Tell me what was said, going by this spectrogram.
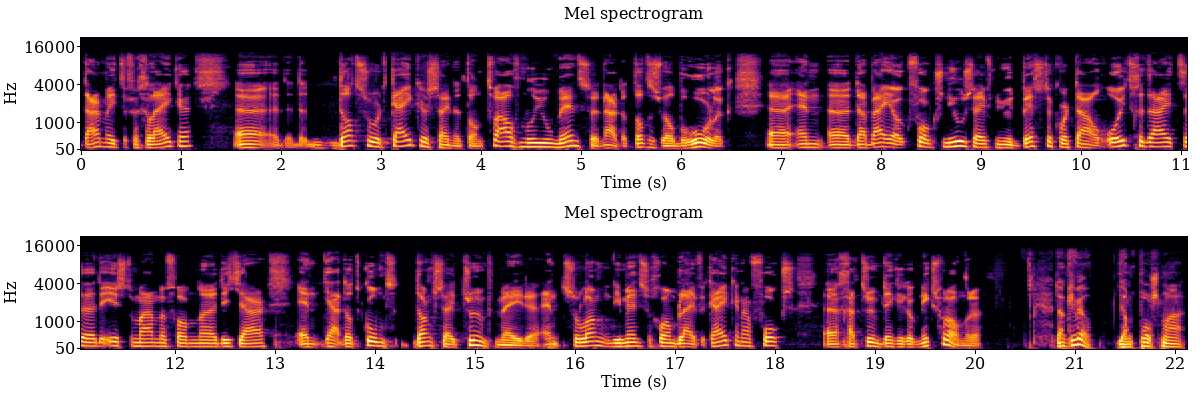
daarmee te vergelijken. dat soort kijkers zijn het dan. 12 miljoen mensen. Nou, dat, dat is wel behoorlijk. en daarbij ook Fox News heeft nu het beste kwartaal ooit gedraaid... de eerste maanden van dit jaar. En ja, dat komt dankzij Trump mede. En zolang die mensen gewoon blijven kijken naar Fox, uh, gaat Trump denk ik ook niks veranderen. Dankjewel, Jan Postma,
